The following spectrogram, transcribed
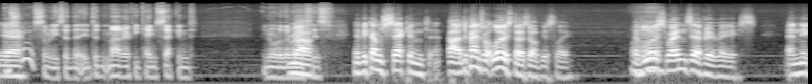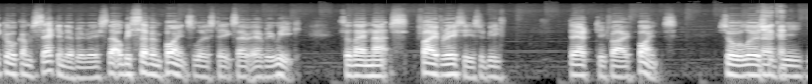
Yeah. I'm sure somebody said that it didn't matter if he came second in all of the No. races. If he comes second, uh, it depends what Lewis does, obviously. If Mhm. Lewis wins every race and Nico comes second every race, that'll be seven points Lewis takes out every week. So then that's five races would be 35 points. So Lewis Okay. would be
